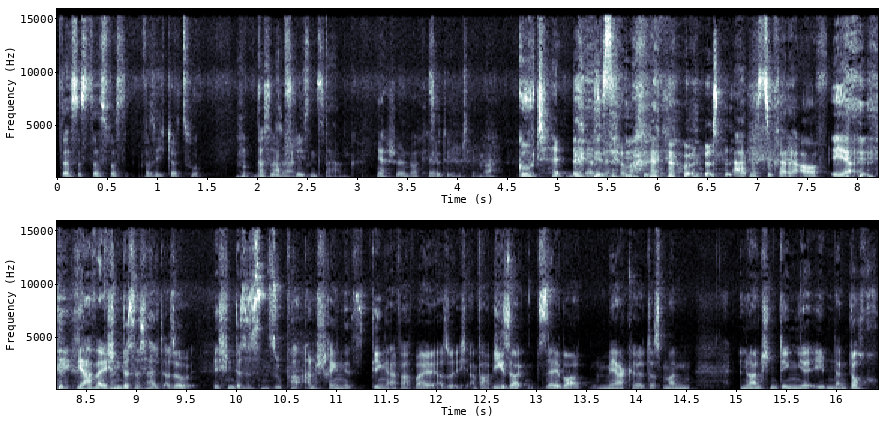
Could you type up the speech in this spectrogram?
Das ist das, was, was ich dazu was abschließend sagen? sagen kann. Ja, schön, okay. Zu dem Thema. Gut, hätten wir das ja schon mal. Atmest du gerade auf? Ja, ja weil ich finde, das ist halt, also ich finde, das ist ein super anstrengendes Ding, einfach weil, also ich einfach, wie gesagt, selber merke, dass man in manchen Dingen ja eben dann doch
